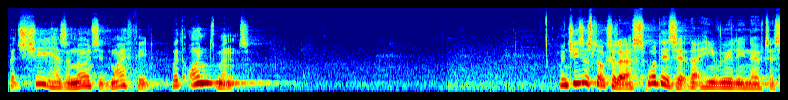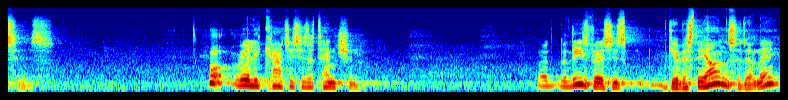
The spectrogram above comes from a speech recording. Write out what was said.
but she has anointed my feet with ointment. When Jesus looks at us, what is it that he really notices? What really catches his attention? These verses give us the answer, don't they?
